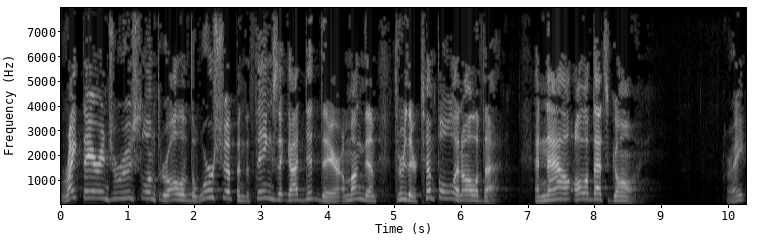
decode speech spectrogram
right there in Jerusalem through all of the worship and the things that God did there among them through their temple and all of that. And now all of that's gone. Right?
